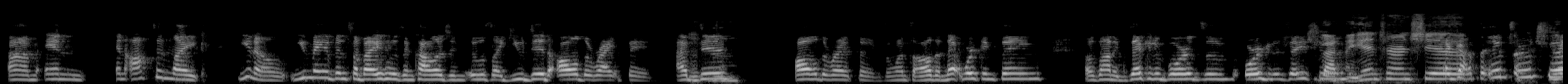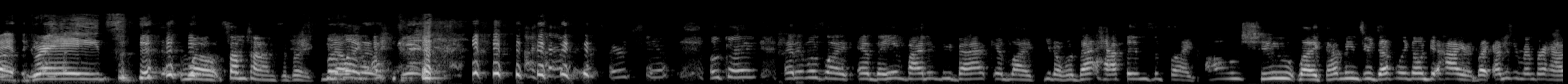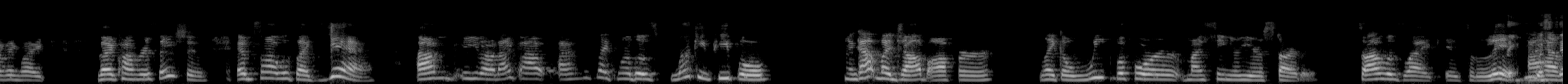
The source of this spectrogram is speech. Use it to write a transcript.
Um, and and often like you know you may have been somebody who was in college and it was like you did all the right things. I mm-hmm. did all the right things. I went to all the networking things I was on executive boards of organizations. You got the internship. I got the internship. You had the grades. well, sometimes the grades, but no, like but... I, I had the internship. Okay, and it was like, and they invited me back, and like, you know, when that happens, it's like, oh shoot, like that means you're definitely gonna get hired. Like I just remember having like that conversation, and so I was like, yeah. I'm, you know, and I got, I was like one of those lucky people I got my job offer like a week before my senior year started. So I was like, it's lit. I have,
